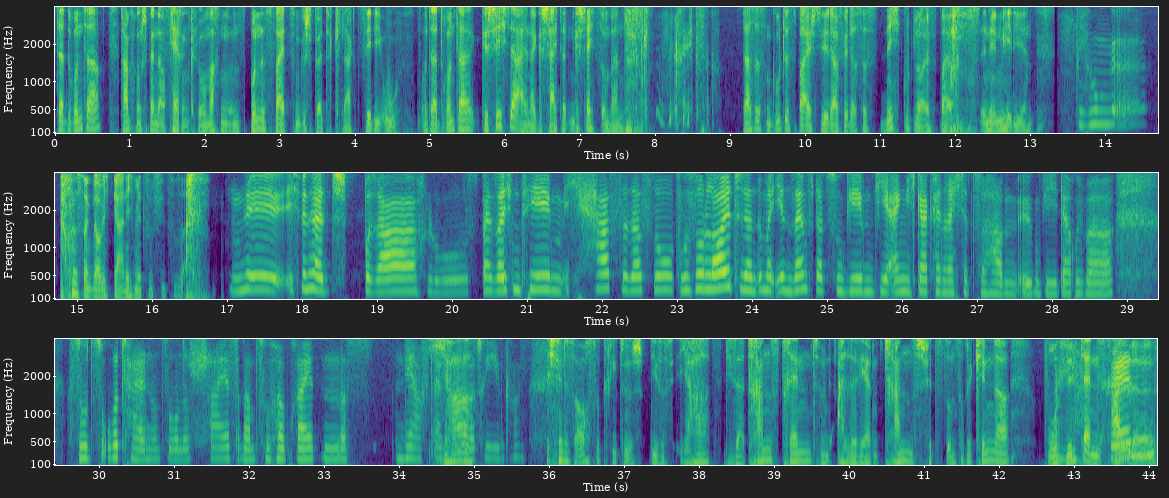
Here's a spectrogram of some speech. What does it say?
darunter, Tamponspender auf Herrenklo machen uns bundesweit zum Gespött, klagt CDU. Und darunter Geschichte einer gescheiterten Geschlechtsumwandlung. Alter. Das ist ein gutes Beispiel dafür, dass es nicht gut läuft bei uns in den Medien. Junge. Da muss dann, glaube ich, gar nicht mehr zu viel zu sagen. Nee, ich bin halt sprachlos bei solchen Themen. Ich hasse das so, wo so Leute dann immer ihren Senf dazugeben, die eigentlich gar kein Recht dazu haben, irgendwie darüber so zu urteilen und so eine Scheiße dann zu verbreiten. Das nervt einfach ja, übertrieben krank. Ich finde es auch so kritisch. Dieses, ja, dieser Trans-Trend und alle werden trans, schützt unsere Kinder. Wo sind ja, denn Trend. alle?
